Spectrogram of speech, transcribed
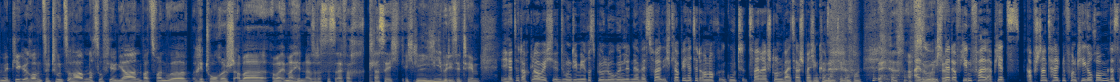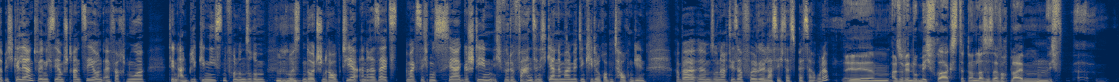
mit Kegelrobben zu tun zu haben nach so vielen Jahren. War zwar nur rhetorisch, aber, aber immerhin. Also das ist einfach klasse. Ich, ich liebe diese Themen. Ihr hättet auch, glaube ich, du und die Meeresbiologin Linda Westphal, ich glaube, ihr hättet auch noch gut zwei, drei Stunden weitersprechen können am Telefon. Absolut, also ich ja. werde auf jeden Fall ab jetzt Abstand halten von Kegelrobben. Das habe ich gelernt, wenn ich sie am Strand sehe und einfach nur den Anblick genießen von unserem mhm. größten deutschen Raubtier. Andererseits, Max, ich muss es ja gestehen, ich würde wahnsinnig gerne mal mit den Kegelrobben tauchen gehen. Aber ähm, so nach dieser Folge lasse ich das besser, oder? Ähm, also wenn du mich fragst, dann lass es einfach bleiben. Mhm. Ich, äh,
